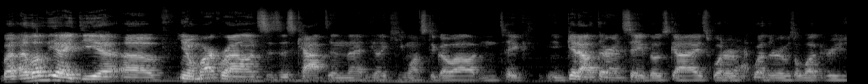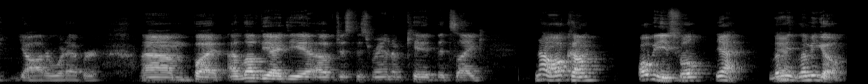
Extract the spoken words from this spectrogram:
But I love the idea of you know Mark Rylance is this captain that he, like he wants to go out and take get out there and save those guys, whether Yeah. whether it was a luxury yacht or whatever. Um, but I love the idea of just this random kid that's like, no, I'll come, I'll be useful, yeah, let me let me go.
